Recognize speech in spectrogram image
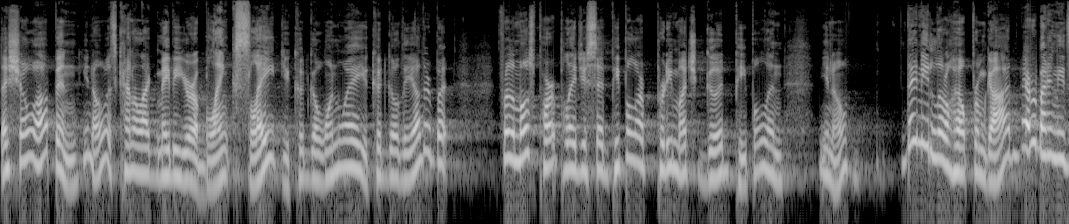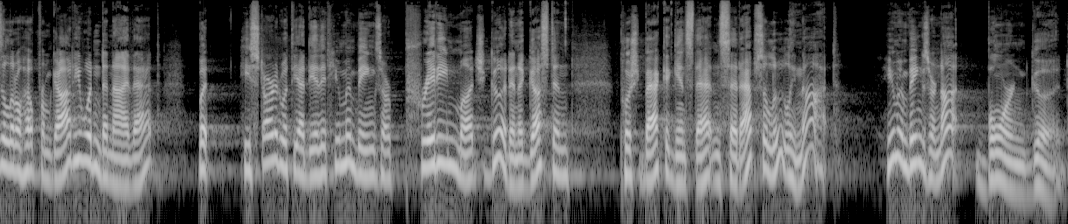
They show up, and, you know, it's kind of like maybe you're a blank slate. You could go one way, you could go the other, but for the most part, Pelagius said people are pretty much good people and, you know, they need a little help from God. Everybody needs a little help from God. He wouldn't deny that. But he started with the idea that human beings are pretty much good. And Augustine pushed back against that and said, absolutely not. Human beings are not born good.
